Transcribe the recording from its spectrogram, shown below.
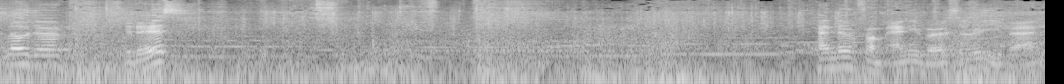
Hello there. It is? Pendant from anniversary event.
